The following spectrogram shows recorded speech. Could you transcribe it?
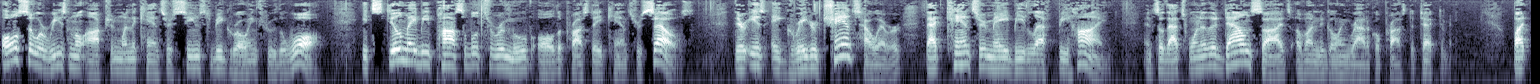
also a reasonable option when the cancer seems to be growing through the wall. It still may be possible to remove all the prostate cancer cells. There is a greater chance, however, that cancer may be left behind. And so that's one of the downsides of undergoing radical prostatectomy. But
